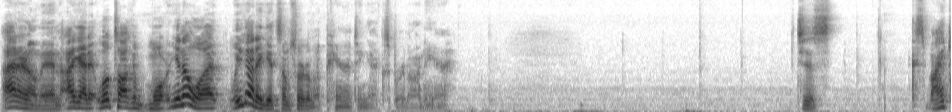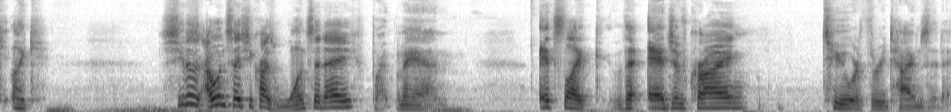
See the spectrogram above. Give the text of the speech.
I don't know, man. I got it. We'll talk more. You know what? We got to get some sort of a parenting expert on here. Just because my like, she doesn't. I wouldn't say she cries once a day, but man, it's like the edge of crying two or three times a day.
